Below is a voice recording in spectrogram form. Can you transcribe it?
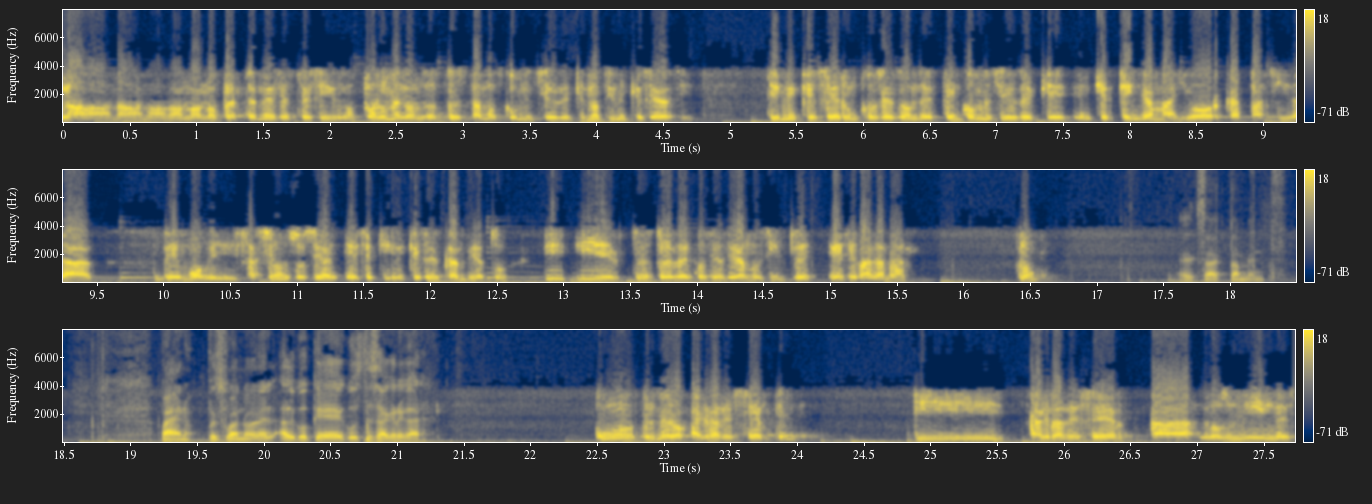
No, no, no, no, no, no pertenece a este siglo. Por lo menos nosotros estamos convencidos de que no tiene que ser así. Tiene que ser un proceso donde estén convencidos de que el que tenga mayor capacidad de movilización social, ese tiene que ser candidato. Y, y entonces la ecuación sería muy simple, ese va a ganar, ¿no? Exactamente. Bueno, pues Juan Manuel, ¿algo que gustes agregar? primero, agradecerte y agradecer a los miles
